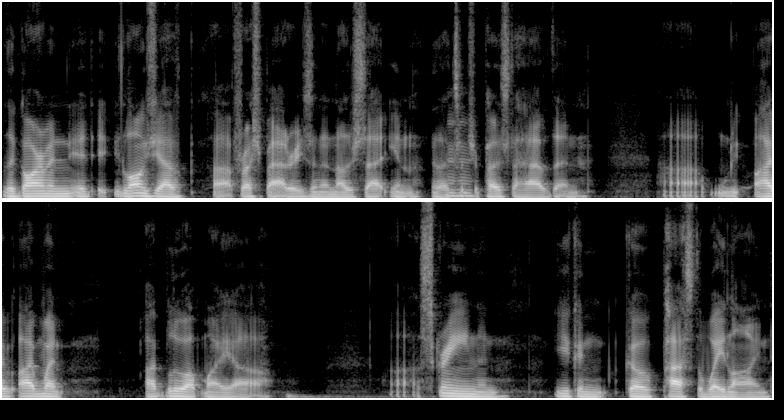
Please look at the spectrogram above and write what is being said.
the Garmin. It, it- as long as you have uh, fresh batteries and another set, you know that's what you're supposed to have. Then uh, I I went, I blew up my uh, uh, screen, and you can go past the way line,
